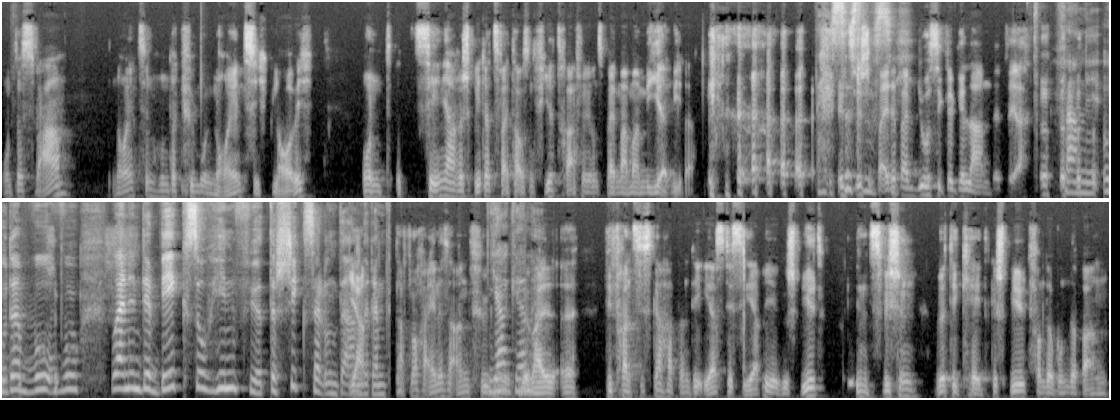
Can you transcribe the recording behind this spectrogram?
Und das war 1995, glaube ich. Und zehn Jahre später, 2004, trafen wir uns bei Mama Mia wieder. Inzwischen beide beim Musical gelandet, ja. Funny, oder? Wo, wo, wo einen der Weg so hinführt, das Schicksal unter anderem. Ja, darf noch eines anfügen, ja, gerne. weil äh, die Franziska hat dann die erste Serie gespielt. Inzwischen wird die Kate gespielt von der wunderbaren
